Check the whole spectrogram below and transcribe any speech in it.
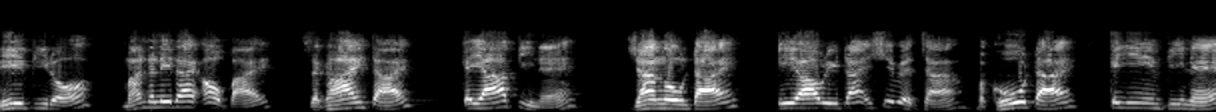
နေပြည်တော်မန္တလေးတိုင်းအောက်ပိုင်းစကိုင်းတိုင်းကယားပြည်နယ်ရန်ကုန်တိုင်းအေရဝတီတိုင်းအရှိဘက်ခြမ်းပဲခူးတိုင်းကရင်ပြည်နယ်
